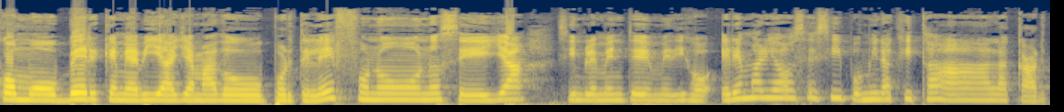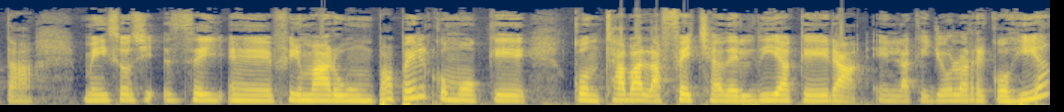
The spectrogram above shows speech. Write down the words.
como ver que me había llamado por teléfono, no sé, ella simplemente me dijo, ¿eres María José? Sí, pues mira, aquí está la carta. Me hizo eh, firmar un papel como que contaba la fecha del día que era en la que yo la recogía,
